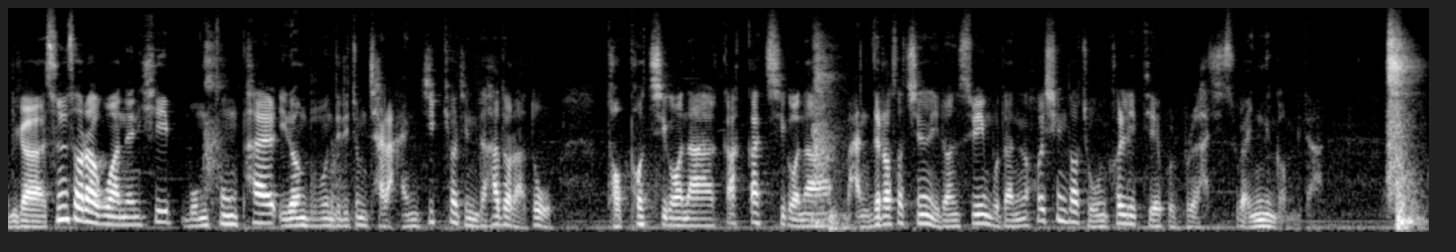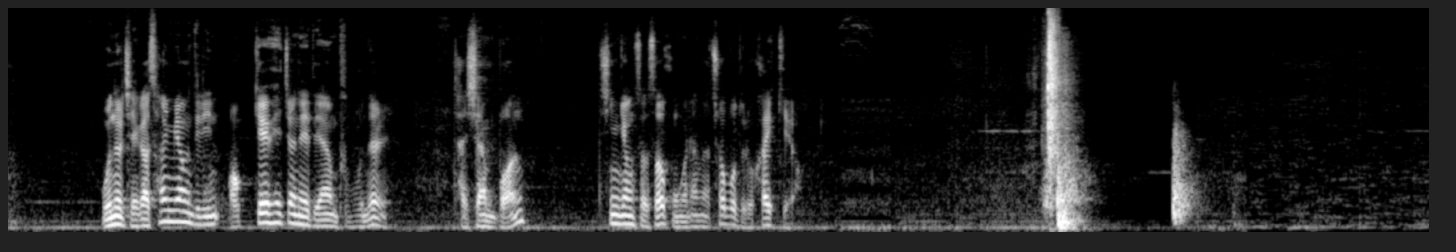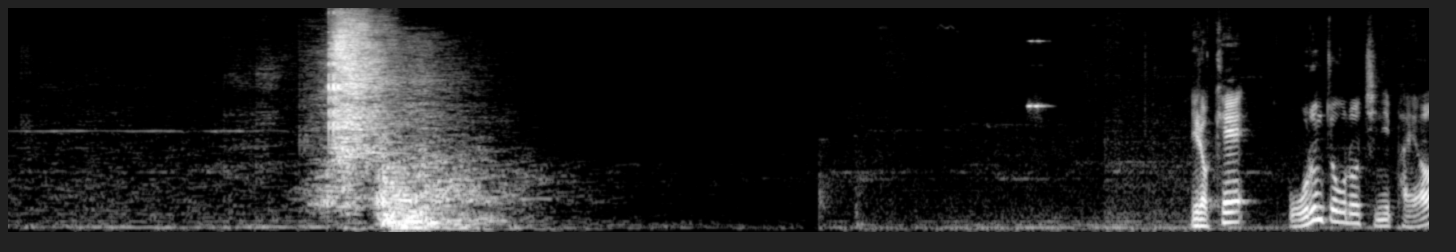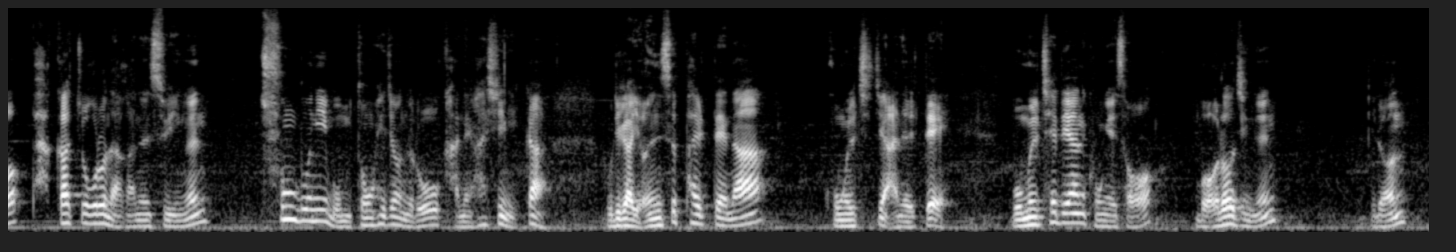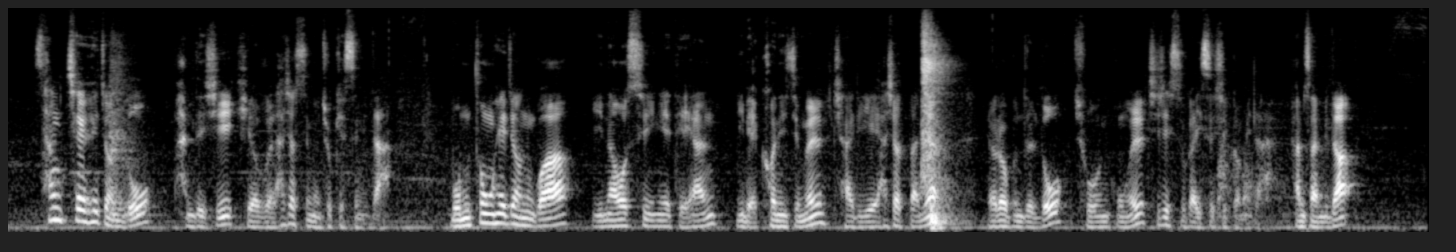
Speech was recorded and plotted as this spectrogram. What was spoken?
우리가 순서라고 하는 힙, 몸통, 팔 이런 부분들이 좀 잘 안 지켜진다 하더라도 덮어치거나 깎아치거나 만들어서 치는 이런 스윙보다는 훨씬 더 좋은 퀄리티의 골프를 하실 수가 있는 겁니다. 오늘 제가 설명드린 어깨 회전에 대한 부분을 다시 한번 신경 써서 공을 하나 쳐보도록 할게요. 이렇게 오른쪽으로 진입하여 바깥쪽으로 나가는 스윙은 충분히 몸통 회전으로 가능하시니까 우리가 연습할 때나 공을 치지 않을 때 몸을 최대한 공에서 멀어지는 이런 상체 회전도 반드시 기억을 하셨으면 좋겠습니다. 몸통 회전과 인아웃 스윙에 대한 이 메커니즘을 잘 이해하셨다면 여러분들도 좋은 공을 치실 수가 있으실 겁니다. 감사합니다.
